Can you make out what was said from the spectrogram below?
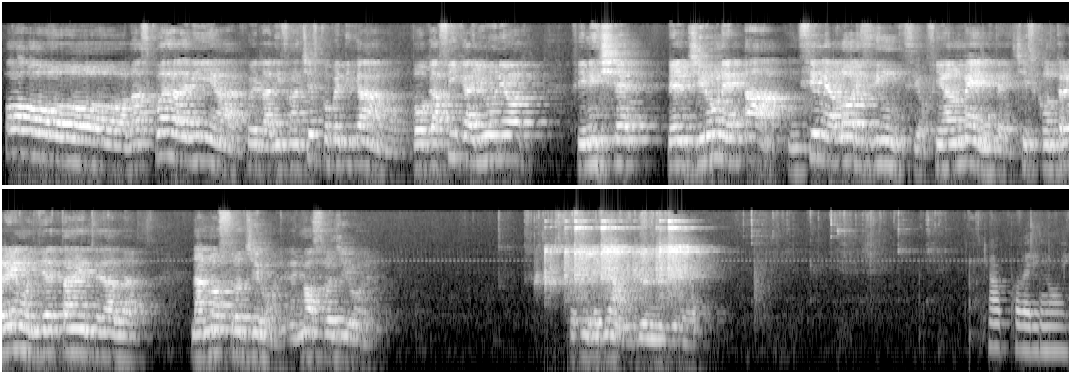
Oh, la squadra mia, quella di Francesco Pedicano, Bocafica Junior, finisce nel girone A insieme a Loris Di Muzio finalmente ci scontreremo direttamente dal, dal nostro girone, nel nostro girone Così vediamo di ogni genere. Oh, poveri noi.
